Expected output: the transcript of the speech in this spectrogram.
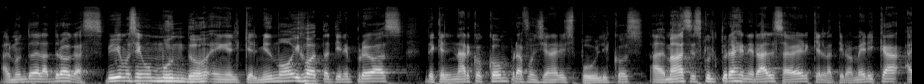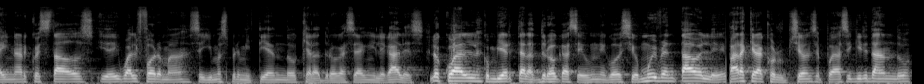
al mundo de las drogas. Vivimos en un mundo en el que el mismo OIJ tiene pruebas de que el narco compra funcionarios públicos. Además, es cultura general saber que en Latinoamérica hay narcoestados y de igual forma seguimos permitiendo que las drogas sean ilegales, lo cual convierte a las drogas en un negocio muy rentable para que la corrupción se pueda seguir dando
